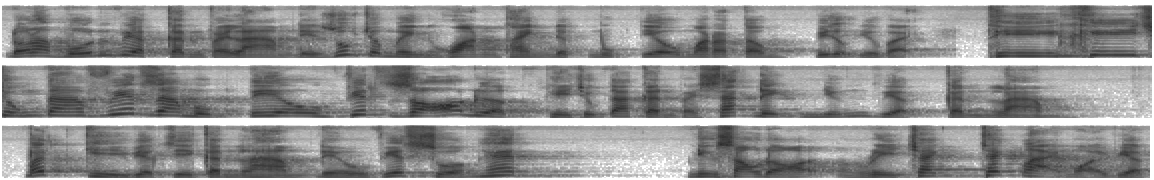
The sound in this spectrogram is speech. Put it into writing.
Đó là bốn việc cần phải làm để giúp cho mình hoàn thành được mục tiêu marathon. Ví dụ như vậy. Thì khi chúng ta viết ra mục tiêu, viết rõ được thì chúng ta cần phải xác định những việc cần làm. Bất kỳ việc gì cần làm đều viết xuống hết. Nhưng sau đó recheck, check lại mọi việc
